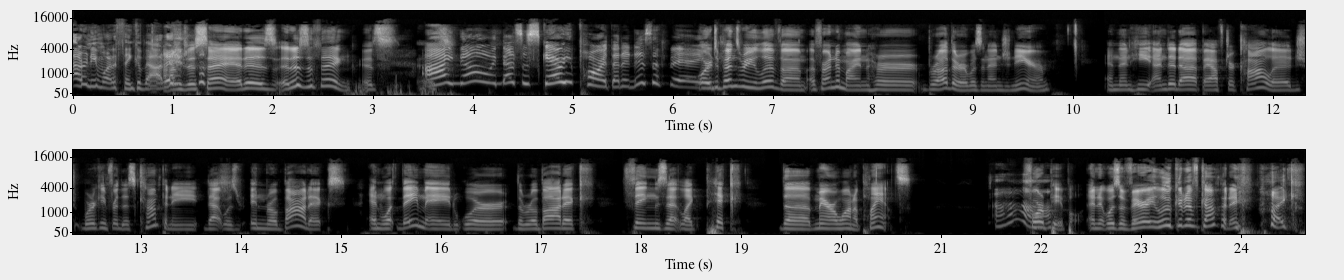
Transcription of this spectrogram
I don't even want to think about it. I'm just saying it is it is a thing. It's, it's I know, and that's the scary part that it is a thing. or it depends where you live. Um, a friend of mine, her brother was an engineer, and then he ended up after college working for this company that was in robotics. And what they made were the robotic things that like pick the marijuana plants oh, for people, and it was a very lucrative company. like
